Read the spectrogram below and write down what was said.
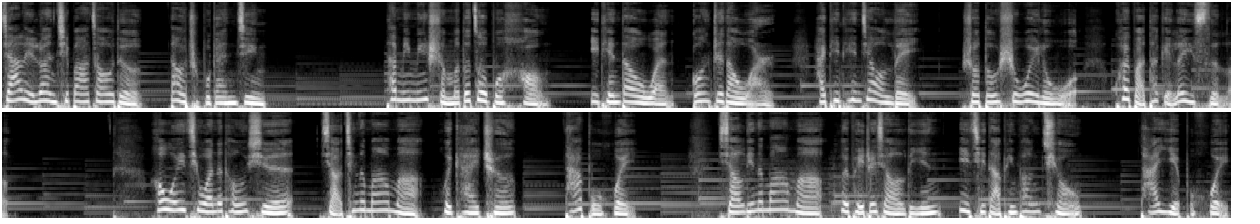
家里乱七八糟的，到处不干净。他明明什么都做不好，一天到晚光知道玩，还天天叫累，说都是为了我，快把他给累死了。和我一起玩的同学小青的妈妈会开车，他不会；小林的妈妈会陪着小林一起打乒乓球，他也不会。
